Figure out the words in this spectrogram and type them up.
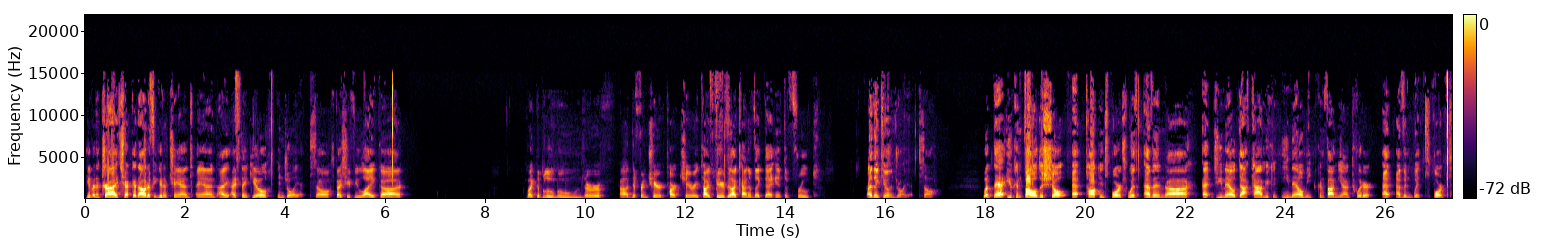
give it a try, check it out if you get a chance, and I, I think you'll enjoy it. So especially if you like uh, like the blue moons or uh, different cher- tart cherry type beer. Be like kind of like that hint of fruit. I think you'll enjoy it. So, with that, you can follow the show at Talking Sports with Evan uh, at gmail.com. You can email me. You can find me on Twitter at Evan with Sports.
